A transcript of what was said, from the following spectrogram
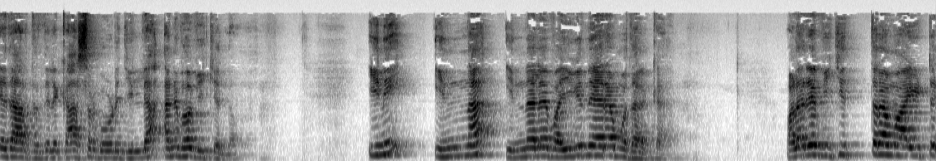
യഥാർത്ഥത്തിൽ കാസർഗോഡ് ജില്ല അനുഭവിക്കുന്നു. ഇനി ഇന്ന് ഇന്നലെ വൈകുന്നേരം മുതൽക്ക് വളരെ വിചിത്രമായിട്ട്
